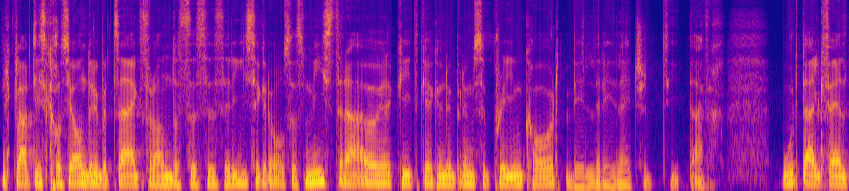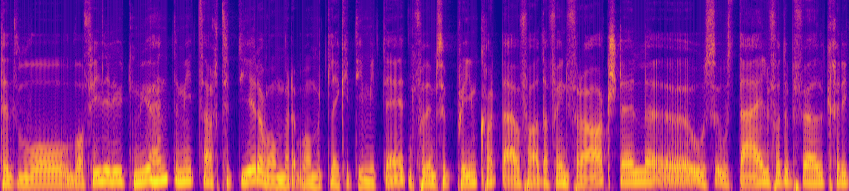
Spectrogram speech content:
Ich glaube, die Diskussion darüber zeigt vor allem, dass es ein riesengroßes Misstrauen gibt gegenüber dem Supreme Court, weil er in letzter Zeit einfach Urteil gefällt hat, wo, wo viele Leute Mühe haben damit zu akzeptieren, wo man, wo man die Legitimität von dem Supreme Court auch in Frage stellen äh, aus, aus Teil der Bevölkerung.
